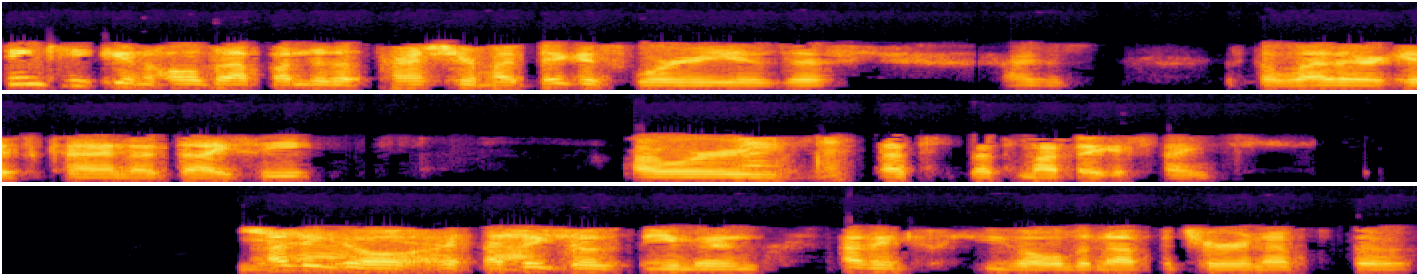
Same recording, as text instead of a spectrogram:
think he can hold up under the pressure. My biggest worry is if I just, if the weather gets kind of dicey. I worry. Right. That's that's my biggest thing. Yeah, I think he'll. yeah, I, I think those demons. I think he's old enough, mature enough, so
